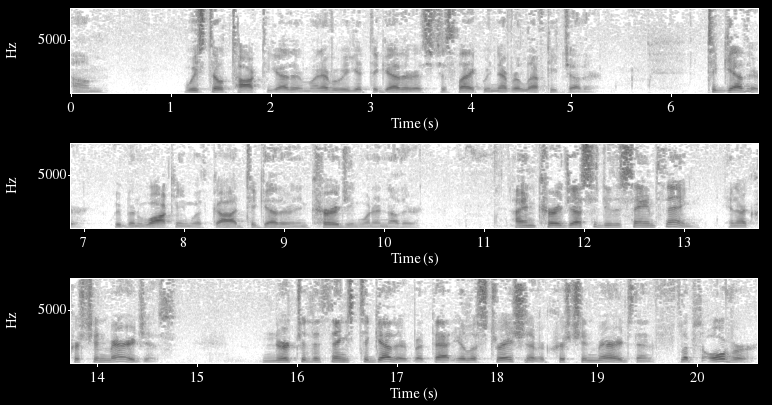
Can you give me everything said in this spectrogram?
Um, we still talk together, and whenever we get together, it's just like we never left each other. Together, we've been walking with God together and encouraging one another. I encourage us to do the same thing in our Christian marriages. Nurture the things together, but that illustration of a Christian marriage then flips over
